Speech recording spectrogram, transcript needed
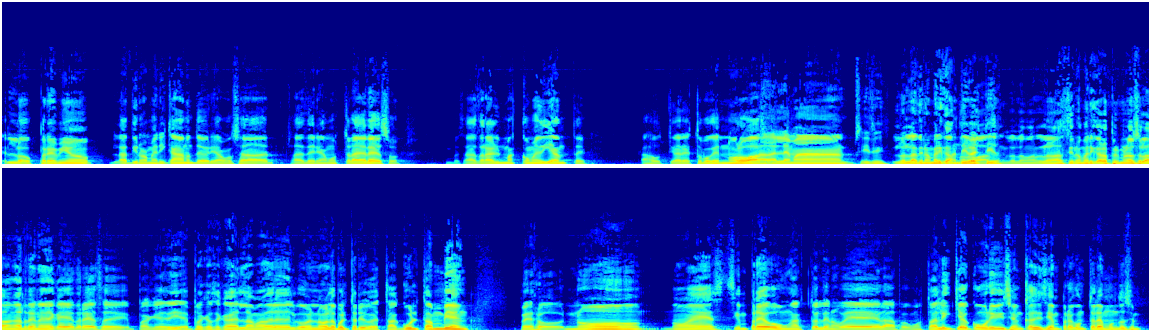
los premios latinoamericanos deberíamos ser, o sea, deberíamos traer eso. Empezar a traer más comediantes a hostear esto, porque no lo hacen. darle más... Sí, sí. Los latinoamericanos Más no lo divertido. hacen. Los, los latinoamericanos primero se lo dan a René de Calle 13 para que, para que se caiga en la madre del gobernador de Puerto Rico, que está cool también, pero no, no es siempre un actor de novela, pues como está linkeado con Univision casi siempre con Telemundo, siempre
